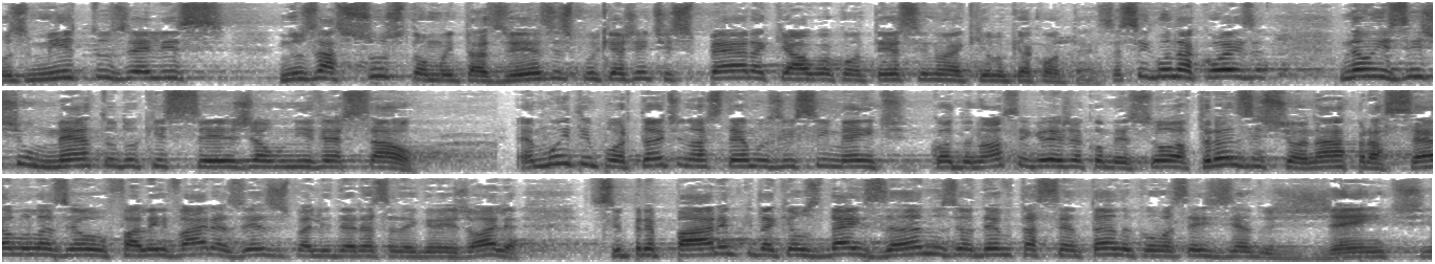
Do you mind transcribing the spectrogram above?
Os mitos, eles nos assustam muitas vezes porque a gente espera que algo aconteça e não é aquilo que acontece. A segunda coisa, não existe um método que seja universal. É muito importante nós termos isso em mente. Quando nossa igreja começou a transicionar para células, eu falei várias vezes para a liderança da igreja: olha, se preparem, porque daqui a uns 10 anos eu devo estar sentando com vocês dizendo: gente,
